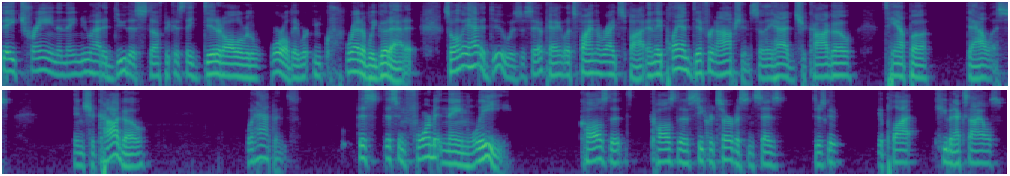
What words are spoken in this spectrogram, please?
they trained and they knew how to do this stuff because they did it all over the world. They were incredibly good at it. So all they had to do was to say, okay, let's find the right spot. And they planned different options. So they had Chicago, Tampa, Dallas. In Chicago, what happens? This this informant named Lee calls the calls the Secret Service and says there's to be a plot, Cuban exiles.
